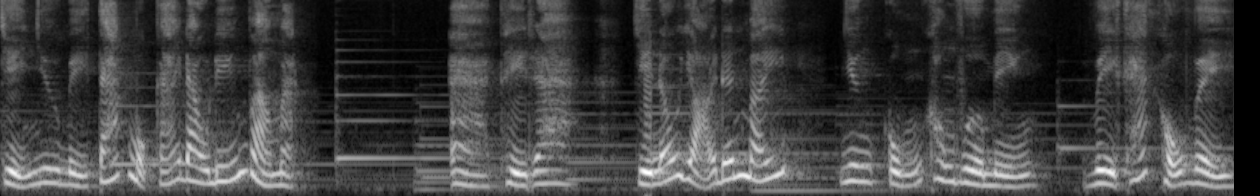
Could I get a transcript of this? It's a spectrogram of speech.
chị như bị tát một cái đau điếng vào mặt. À thì ra, chị nấu giỏi đến mấy, nhưng cũng không vừa miệng, vì khác khẩu vị.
